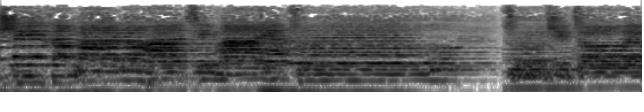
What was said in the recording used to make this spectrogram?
kuenzi shikamano hatima yetu. Tujitowe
